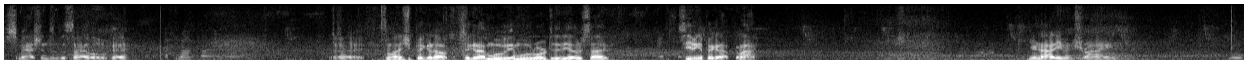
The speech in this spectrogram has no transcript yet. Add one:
smash into the silo, okay? All right. So why don't you pick it up? Pick it up, and move it, and move it over to the other side. See if you can pick it up. Come on. You're not even trying. Wait!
